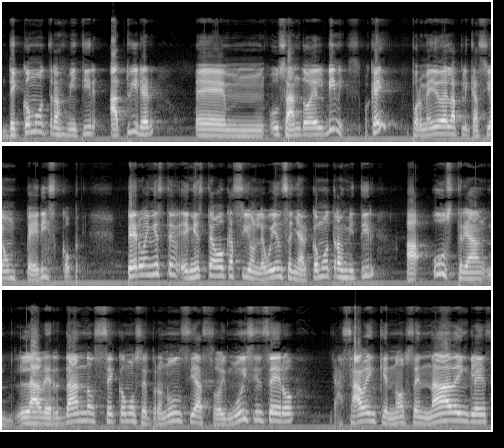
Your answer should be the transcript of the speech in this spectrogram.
de cómo transmitir a Twitter em, usando el Vimix, ¿ok? Por medio de la aplicación Periscope. Pero en, este, en esta ocasión le voy a enseñar cómo transmitir a Austrian. La verdad no sé cómo se pronuncia, soy muy sincero. Ya saben que no sé nada de inglés.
